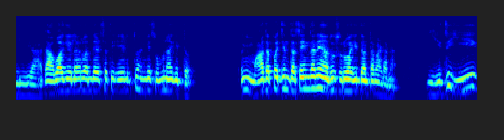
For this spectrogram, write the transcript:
ಈ ಅದ ಅವಾಗ ಎಲ್ಲಾರು ಒಂದೆರಡು ಸತಿ ಹೇಳಿತ್ತು, ಹಂಗೆ ಸುಮ್ಮನಾಗಿತ್ತು ಈ ಮಾದಪ್ಪಜ್ಜನ ದಸೆಯಿಂದಾನೇ ಅದು ಶುರುವಾಗಿದ್ದು ಅಂತ ಮಾಡೋಣ. ಇದು ಈಗ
